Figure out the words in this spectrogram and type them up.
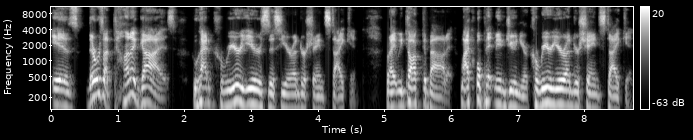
is there was a ton of guys who had career years this year under Shane Steichen, right? We talked about it. Michael Pittman Jr., career year under Shane Steichen.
